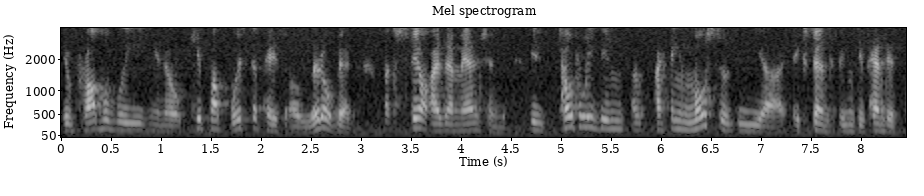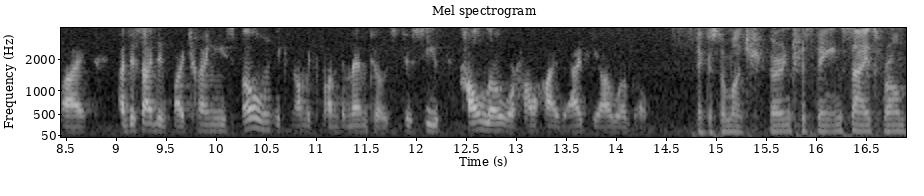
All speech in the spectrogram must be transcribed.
it probably, you know, keep up with the pace a little bit. But still, as I mentioned, it's totally been, uh, I think most of the uh, extent been dependent by are decided by Chinese own economic fundamentals to see how low or how high the LPR will go. Thank you so much. Very interesting insights from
